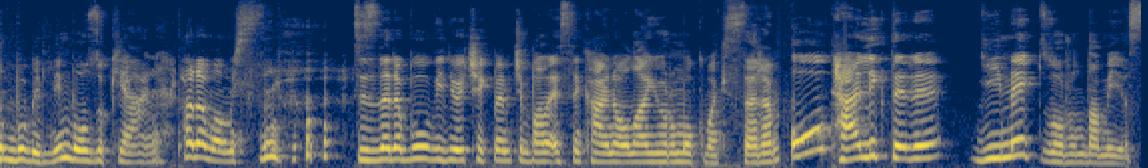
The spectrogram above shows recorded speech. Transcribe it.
bu bildiğin bozuk yani. Taramamışsın. Sizlere bu videoyu çekmem için bana esin kaynağı olan yorum okumak isterim. O terlikleri giymek zorunda mıyız?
